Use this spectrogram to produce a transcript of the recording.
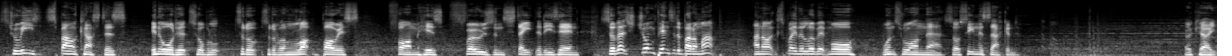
three spellcasters in order to sort of, sort of unlock Boris from his frozen state that he's in. So let's jump into the battle map and I'll explain a little bit more once we're on there. So I'll see you in a second. Okay,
